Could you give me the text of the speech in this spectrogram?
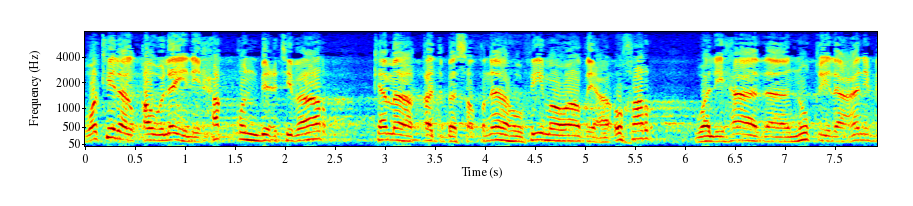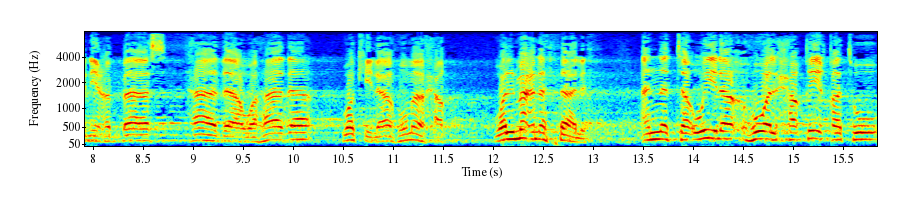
وكلا القولين حق باعتبار كما قد بسطناه في مواضع أخر ولهذا نقل عن ابن عباس هذا وهذا وكلاهما حق. والمعنى الثالث أن التأويل هو الحقيقة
